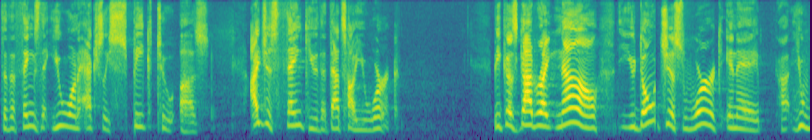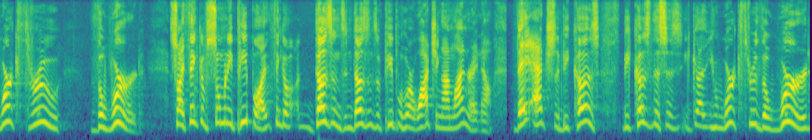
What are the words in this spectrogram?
to the things that you want to actually speak to us. I just thank you that that's how you work. Because, God, right now, you don't just work in a, uh, you work through the Word. So I think of so many people, I think of dozens and dozens of people who are watching online right now. They actually, because, because this is, you, work through the word,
